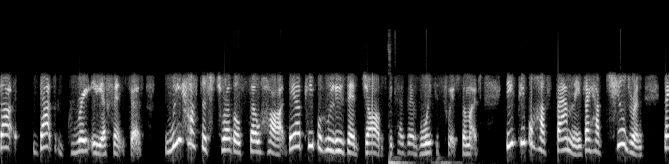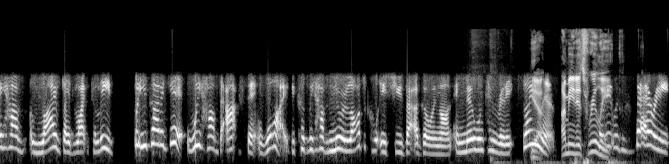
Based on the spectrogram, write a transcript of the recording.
that that's greatly offensive. We have to struggle so hard. There are people who lose their jobs because their voice voices switch so much. These people have families, they have children, they have lives they'd like to lead. But you got to get, we have the accent. Why? Because we have neurological issues that are going on, and no one can really explain Yeah. them. I mean, it's really. it was very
